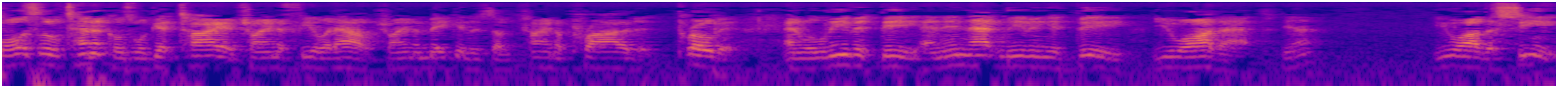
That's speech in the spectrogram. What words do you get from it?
all its little tentacles will get tired trying to feel it out, trying to make it into something, trying to prod it, probe it, and will leave it be. And in that leaving it be, you are that. Yeah? You are the seeing.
